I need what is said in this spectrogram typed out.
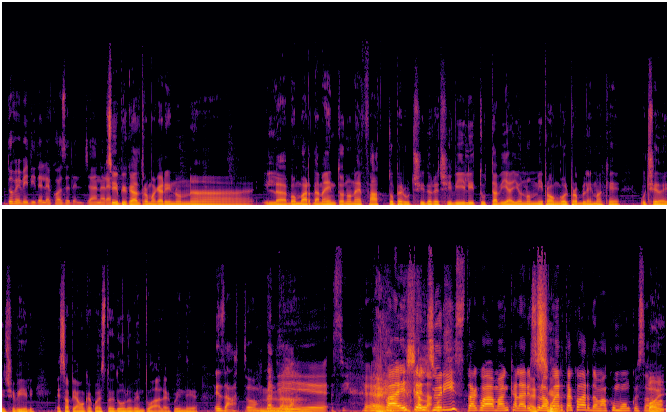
dove vedi delle cose del genere. Sì, più che altro magari non, eh, il bombardamento non è fatto per uccidere civili, tuttavia io non mi pongo il problema che uccidere i civili e sappiamo che questo è dolo eventuale, quindi Esatto, Nella- quindi sì. Eh, qua esce il giurista qua a mancalare Eh sulla sì. quarta corda, ma comunque sono Poi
